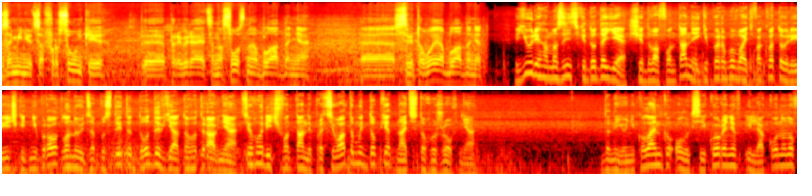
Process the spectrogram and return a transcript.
замінюються форсунки, е, перевіряється насосне обладнання, е, світове обладнання. Юрій Гамазинський додає, ще два фонтани, які перебувають в акваторії річки Дніпро, планують запустити до 9 травня. Цьогоріч фонтани працюватимуть до 15 жовтня. Даниїл Ніколенко, Олексій Коренєв, Ілля Кононов.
